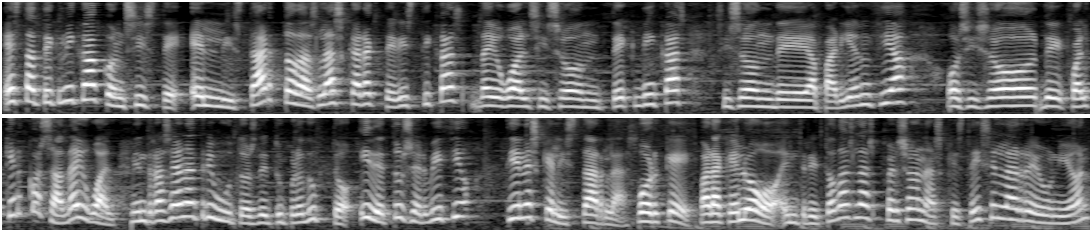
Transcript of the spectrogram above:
Esta técnica consiste en listar todas las características, da igual si son técnicas, si son de apariencia o si son de cualquier cosa, da igual. Mientras sean atributos de tu producto y de tu servicio, tienes que listarlas. ¿Por qué? Para que luego, entre todas las personas que estéis en la reunión,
